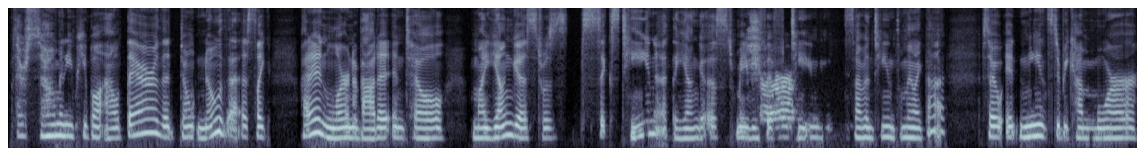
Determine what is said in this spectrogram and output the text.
But there's so many people out there that don't know this. Like, I didn't learn about it until my youngest was 16 at the youngest, maybe sure. 15, 17, something like that. So it needs to become more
